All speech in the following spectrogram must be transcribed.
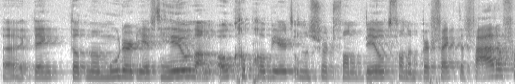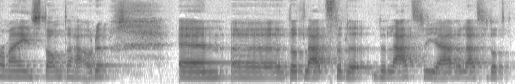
eh, ik denk dat mijn moeder, die heeft heel lang ook geprobeerd om een soort van beeld van een perfecte vader voor mij in stand te houden. En dat laatste, de, de laatste jaren laat ze dat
